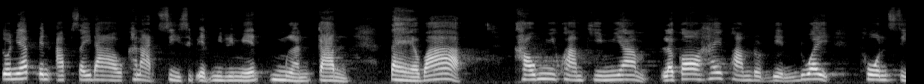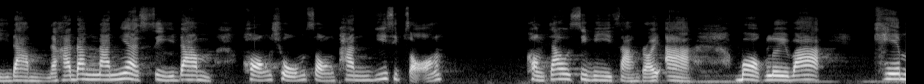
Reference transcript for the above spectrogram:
ตัวนี้เป็นอัพไซด์ดาวขนาด 41มิลลิเมตรเหมือนกัน แต่ว่าเขามีความพรีเมียม แล้วก็ให้ความโดดเด่นด้วยโทนสีดำนะคะ ดังนั้นเนี่ยสีดำของโฉม 2022 ของเจ้า CB 300R บอกเลยว่าเข้ม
